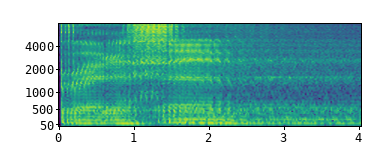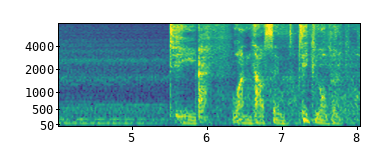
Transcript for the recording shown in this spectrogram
Bread FM. T1000, take over.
